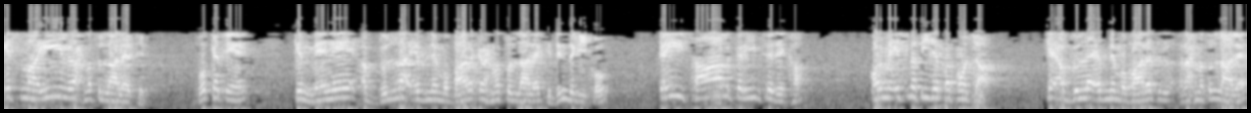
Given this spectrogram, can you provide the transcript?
اسماعیل رحمت اللہ علیہ تھے۔ وہ کہتے ہیں کہ میں نے عبداللہ ابن مبارک رحمت اللہ علیہ کی زندگی کو کئی سال قریب سے دیکھا اور میں اس نتیجے پر پہنچا۔ کہ عبداللہ ابن مبارک رحمت اللہ علیہ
